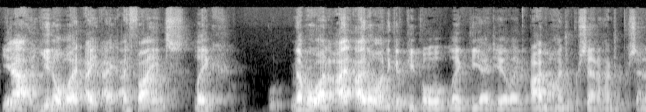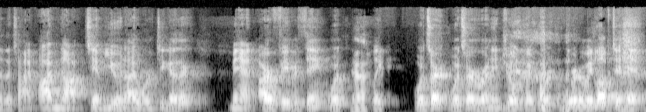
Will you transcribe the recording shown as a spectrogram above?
Yeah, you know what? I I, I find like number one, I, I don't want to give people like the idea like I'm 100 percent 100 percent of the time. I'm not. Tim, you and I work together. Man, our favorite thing. What Yeah. like what's our what's our running joke? Like where, where do we love to hit?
